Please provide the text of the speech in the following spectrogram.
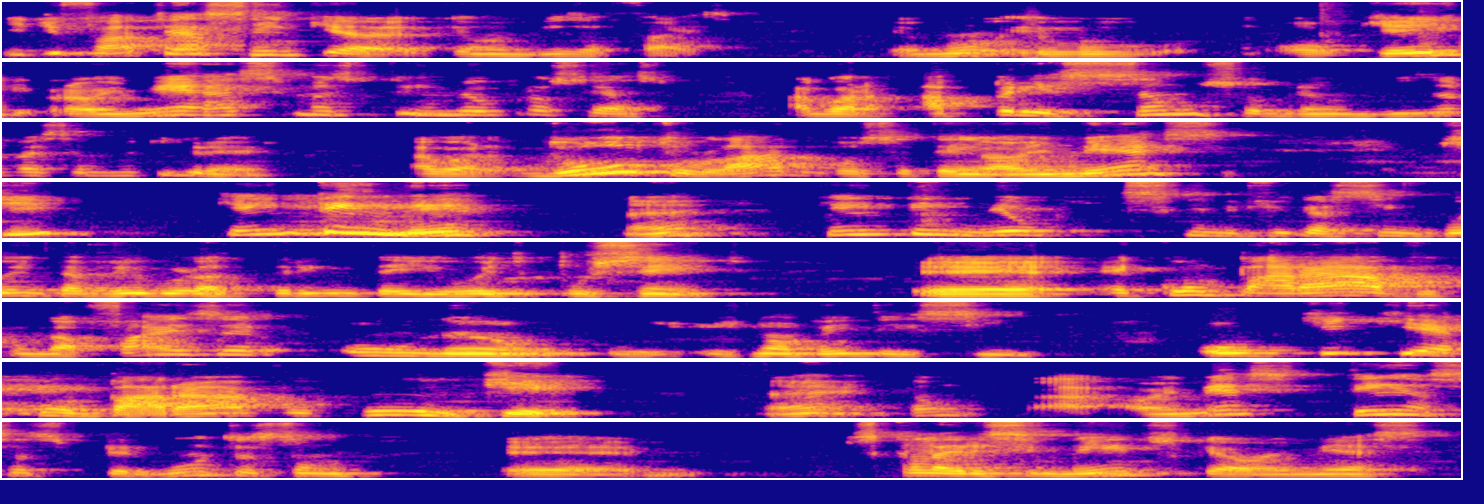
E de fato é assim que a, que a Anvisa faz. Eu, não, eu ok para a OMS, mas eu tenho o meu processo. Agora, a pressão sobre a Anvisa vai ser muito grande. Agora, do outro lado, você tem a OMS que quer entender, né? Quer entender o que significa 50,38%. É, é, comparável com o da Pfizer ou não, os 95%? Ou o que, que é comparável com o quê? Né? Então, a OMS tem essas perguntas, são é, esclarecimentos que a OMS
